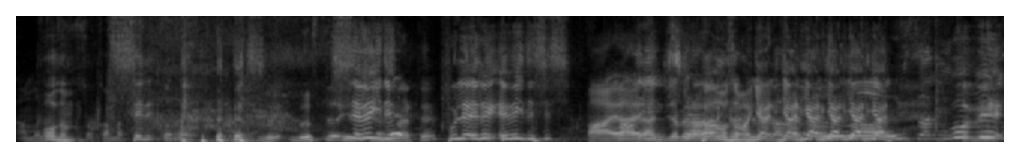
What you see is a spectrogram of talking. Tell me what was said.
Aman Oğlum, sokamaz. seni- nasıl Siz eve yetişeceğiz gidin. Mert'e? Fulya eve, eve gidin siz. Hayır hayır Hayır, anca beraber. Tamam o zaman gel gel gel gel gel gel. Bu bir...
